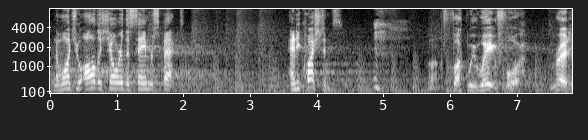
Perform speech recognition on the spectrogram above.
and I want you all to show her the same respect. Any questions? What the fuck we waiting for? I'm ready.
